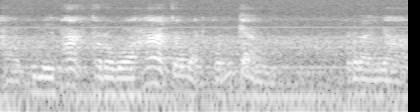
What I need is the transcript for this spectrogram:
ข่าวภูมิภาคทรว5จังหวัดขอนแก่นรายงาน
